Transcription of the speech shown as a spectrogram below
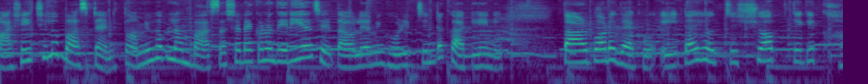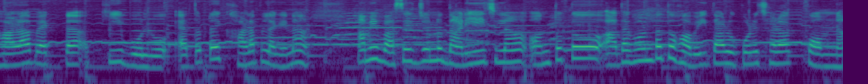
পাশেই ছিল বাস স্ট্যান্ড। তো আমি ভাবলাম, বাস আসার এখনও দেরি আছে, তাহলে আমি ঘড়ির চেনটা কাটিয়ে নিই। তারপরে দেখো, এইটাই হচ্ছে সব থেকে খারাপ একটা, কি বলব, এতটাই খারাপ লাগে না? আমি বাসের জন্য দাঁড়িয়েই ছিলাম, অন্তত আধা ঘণ্টা তো হবেই, তার উপরে ছাড়া কম না।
